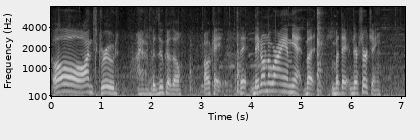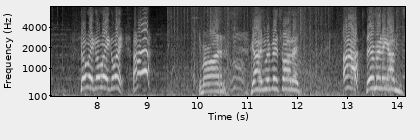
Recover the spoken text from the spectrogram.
Oh, I'm screwed. I have a bazooka, though. Okay, they, they don't know where I am yet, but, but they, they're searching. Go away, go away, go away! Ah! Keep on! Guys, we've been spotted! Ah! There are many guns!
